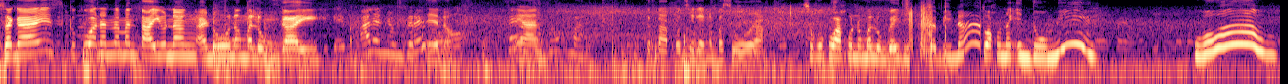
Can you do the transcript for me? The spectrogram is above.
So guys, kukuha na naman tayo ng ano ng malunggay. Alan yung dress? Ayan o. Ayan. Nagtatapon sila ng basura. So kukuha ko ng malunggay dito. Gabi na. Kukuha ko ng indomie. Wow!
